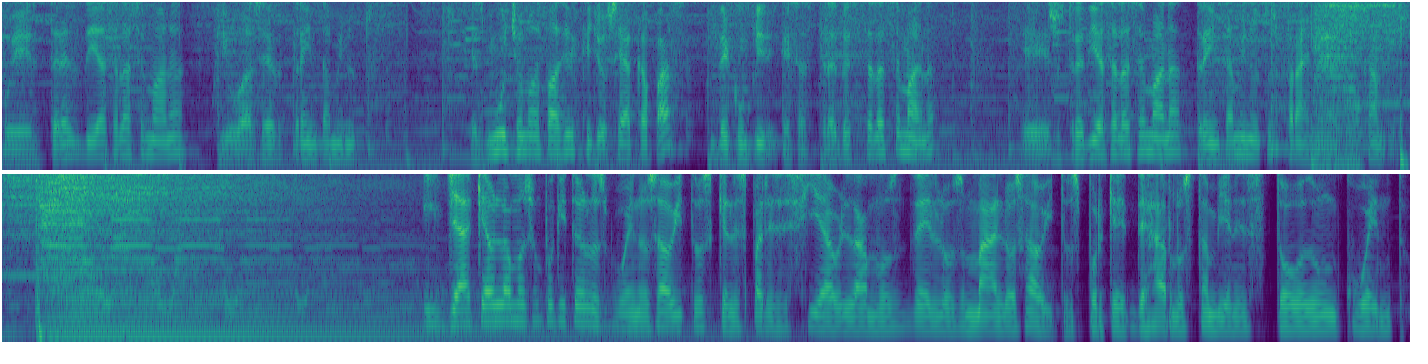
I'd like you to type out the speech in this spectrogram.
voy a ir 3 días a la semana y voy a hacer 30 minutos? es mucho más fácil que yo sea capaz de cumplir esas tres veces a la semana, eh, esos tres días a la semana, 30 minutos para generar esos cambios. Y ya que hablamos un poquito de los buenos hábitos, ¿qué les parece si hablamos de los malos hábitos? Porque dejarlos también es todo un cuento.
